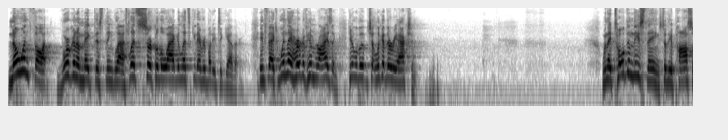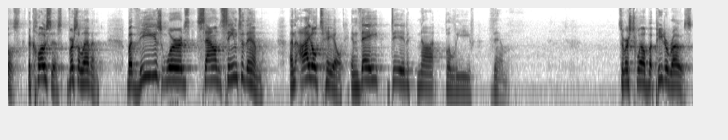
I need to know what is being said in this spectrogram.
no one thought, we're going to make this thing last. Let's circle the wagon. Let's get everybody together. In fact, when they heard of him rising, here, look at their reaction. When they told them these things to the apostles, the closest, verse 11, but these words sound seemed to them an idle tale, and they did not believe them. So, verse 12, but Peter rose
